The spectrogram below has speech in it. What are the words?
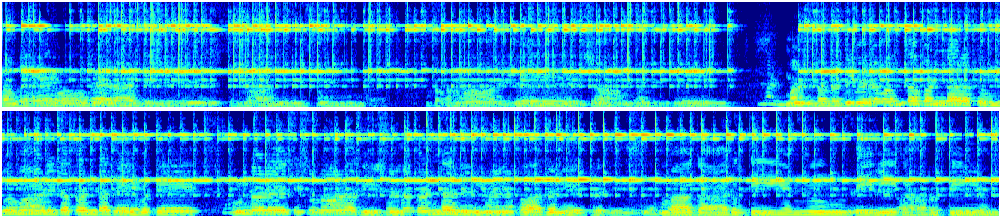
ರಂಬೇರು ಬೆಳಗಿ ಮಂಡಲದಿ ಬೆರವಂತ ಬಂಡರ ತುಂಡು ಮಾಡಿದ ಕಂಡ ದೇವತೆ. ಕುಂಡಳೆ ಶಿಶುನಾಳಧೀಶನ ಕಂಡ ನಿನ್ನಯ ಪಾದ ನೇತ್ರದಿ ಎಂಬಾಗಾರುತಿಯನ್ನು ದೇವಿಗಾರುತಿಯನ್ನು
